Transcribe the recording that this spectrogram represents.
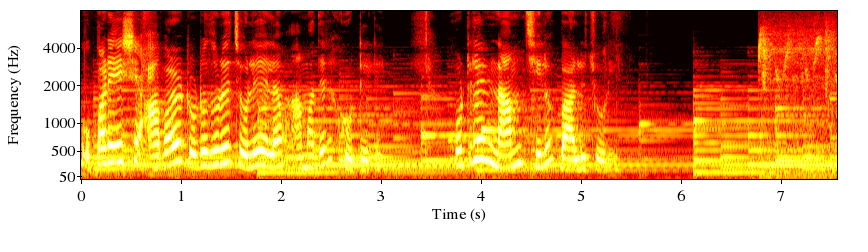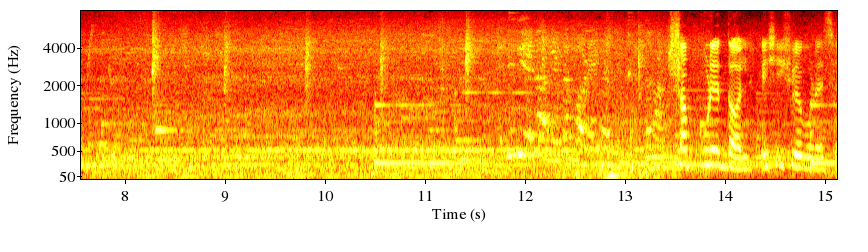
ওপারে এসে আবারও টোটো ধরে চলে এলাম আমাদের হোটেলে। হোটেলের নাম ছিল বালুচরি। সব কুড়ের দল এসেই শুয়ে পড়েছে।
